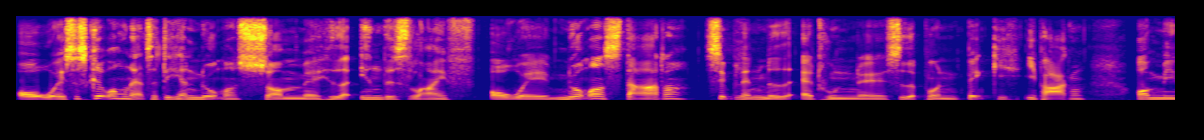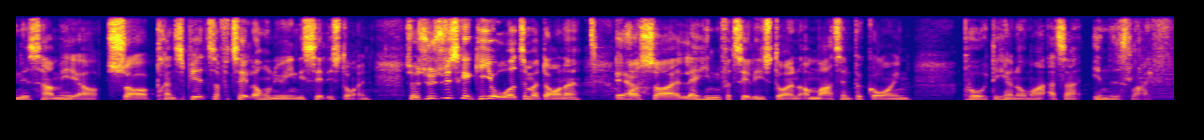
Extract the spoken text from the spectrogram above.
Og øh, så skriver hun altså det her nummer, som øh, hedder In This Life. Og øh, nummeret starter simpelthen med, at hun øh, sidder på en bænk i, i parken og mindes ham her. Så principielt så fortæller hun jo egentlig selv historien. Så jeg synes, vi skal give ordet til Madonna, ja. Og så lade hende fortælle historien om Martin Burgoyne på det her nummer, altså In This Life.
